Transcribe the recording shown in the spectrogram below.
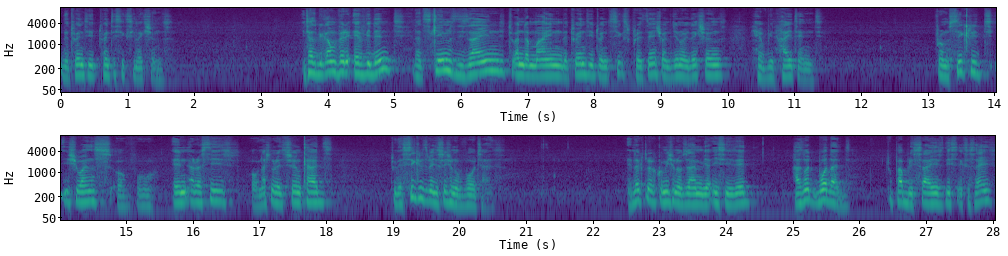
the 2026 elections. It has become very evident that schemes designed to undermine the 2026 presidential and general elections have been heightened. From secret issuance of NRCs or national registration cards to the secret registration of voters. The Electoral Commission of Zambia, ECZ, has not bothered to publicize this exercise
